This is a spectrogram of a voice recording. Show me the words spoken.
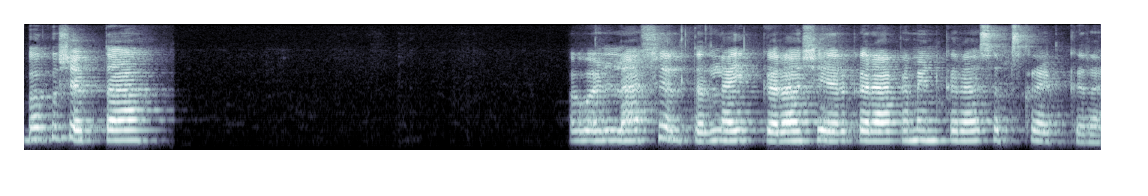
बघू शकता. आवडला असेल तर लाईक करा शेअर करा कमेंट करा सबस्क्राईब करा.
